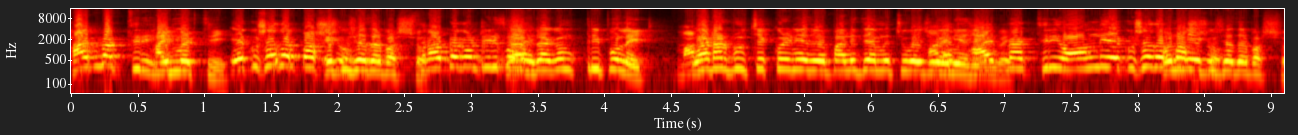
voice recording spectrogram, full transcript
Five mark three five mark three একুশ হাজার পাঁচশো। একুশ হাজার পাঁচশো। Snapdragon triple eight Snapdragon triple eight মানে- ওয়াটারপ্রুফ চেক করে নিয়ে যাবেন দিয়ে আমরা চুবাই চুবাই নিয়ে যাবেন 5 মার্ক থ্রি অনলি একুশ হাজার অনলি পাঁচশো একুশ হাজার পাঁচশো।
